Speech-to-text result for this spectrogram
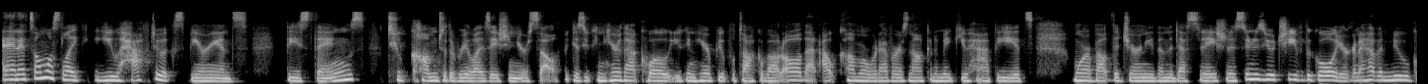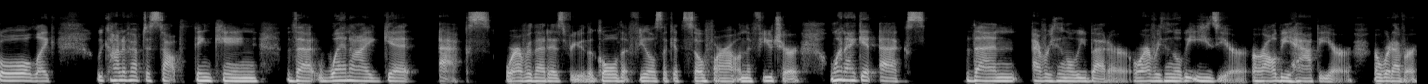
And it's almost like you have to experience these things to come to the realization yourself because you can hear that quote you can hear people talk about oh that outcome or whatever is not going to make you happy. It's more about the journey than the destination. As soon as you achieve the goal you're going to have a new goal. Like we kind of have to stop thinking that when i get X, wherever that is for you, the goal that feels like it's so far out in the future. When I get X, then everything will be better or everything will be easier or I'll be happier or whatever.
